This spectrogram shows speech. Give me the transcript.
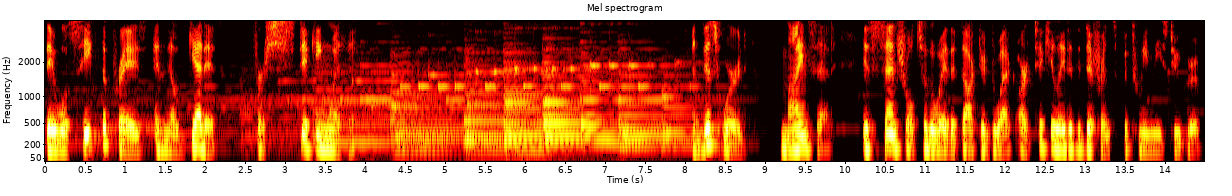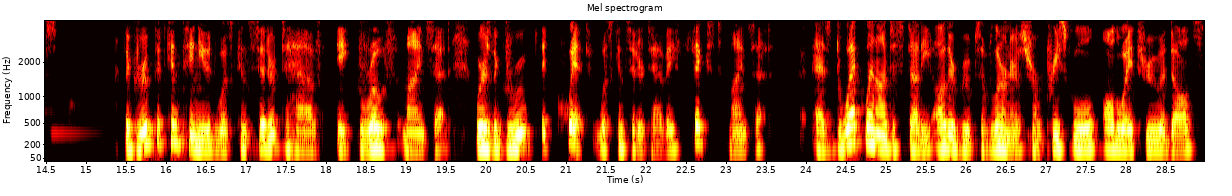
They will seek the praise and they'll get it for sticking with it. And this word, mindset, is central to the way that Dr. Dweck articulated the difference between these two groups. The group that continued was considered to have a growth mindset, whereas the group that quit was considered to have a fixed mindset. As Dweck went on to study other groups of learners from preschool all the way through adults,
